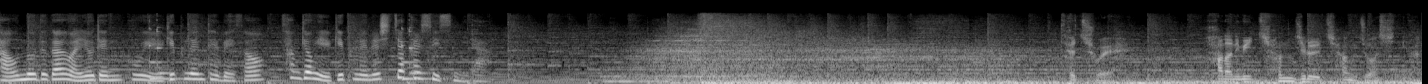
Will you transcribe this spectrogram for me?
다운로드가 완료된 후 읽기 플랜 탭에서 성경 읽기 플랜을 시작할 수 있습니다. 태초에 하나님이 천지를 창조하시니라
